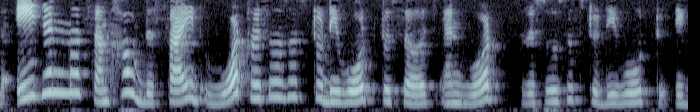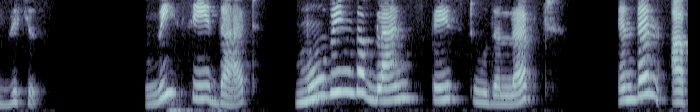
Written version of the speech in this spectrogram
The agent must somehow decide what resources to devote to search and what resources to devote to execute. We see that moving the blank space to the left and then up,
